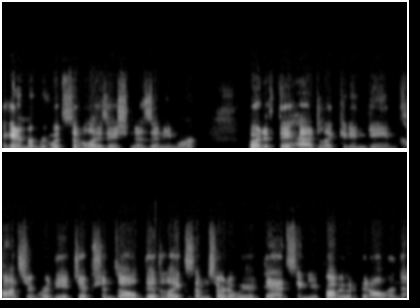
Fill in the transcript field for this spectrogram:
I can't remember what civilization is anymore. But if they had like an in-game concert where the Egyptians all did like some sort of weird dancing, you probably would have been all in there.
